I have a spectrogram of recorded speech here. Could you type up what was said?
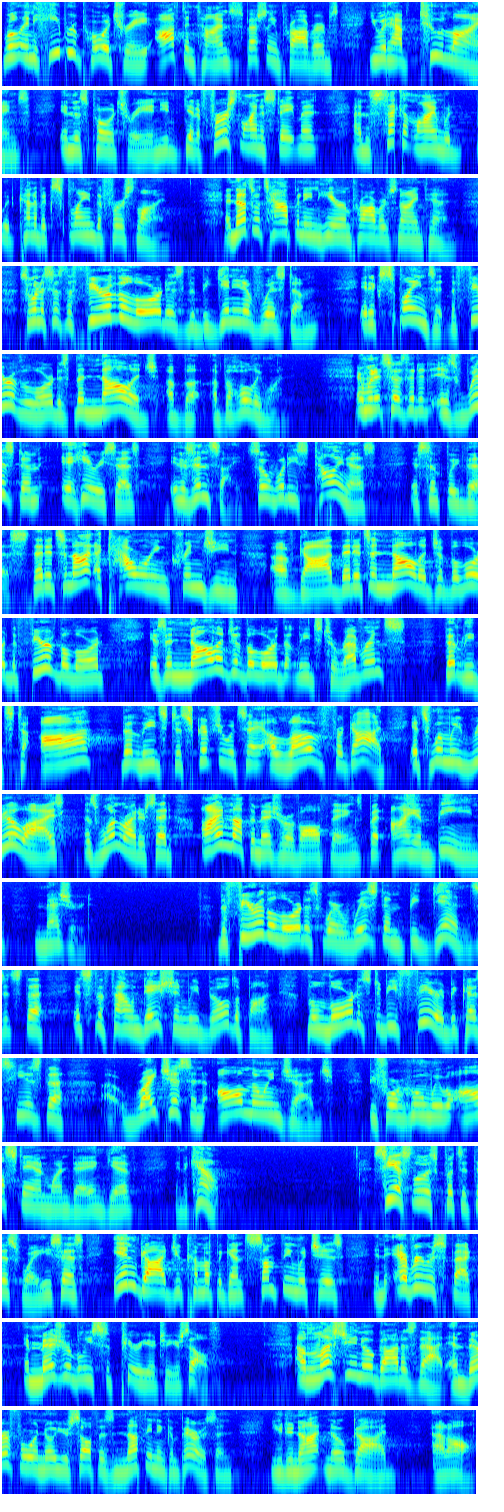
Well, in Hebrew poetry, oftentimes, especially in Proverbs, you would have two lines in this poetry, and you'd get a first line of statement, and the second line would, would kind of explain the first line. And that's what's happening here in Proverbs 9:10. So when it says the fear of the Lord is the beginning of wisdom, it explains it. The fear of the Lord is the knowledge of the, of the Holy One. And when it says that it is wisdom, it, here he says it is insight. So what he's telling us is simply this that it's not a cowering, cringing of God, that it's a knowledge of the Lord. The fear of the Lord is a knowledge of the Lord that leads to reverence, that leads to awe, that leads to, Scripture would say, a love for God. It's when we realize, as one writer said, I'm not the measure of all things, but I am being measured. The fear of the Lord is where wisdom begins. It's the, it's the foundation we build upon. The Lord is to be feared because he is the uh, righteous and all knowing judge before whom we will all stand one day and give an account. C.S. Lewis puts it this way He says, In God, you come up against something which is, in every respect, immeasurably superior to yourself. Unless you know God as that, and therefore know yourself as nothing in comparison, you do not know God at all.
